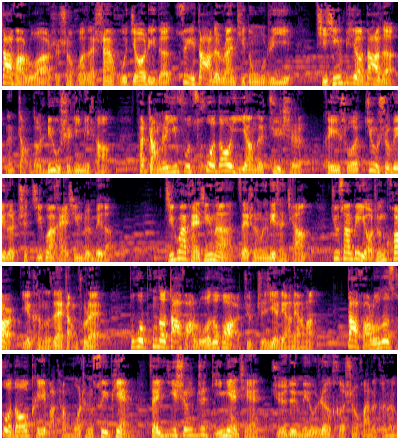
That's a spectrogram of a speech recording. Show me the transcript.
大法螺啊，是生活在珊瑚礁里的最大的软体动物之一，体型比较大的能长到六十厘米长。它长着一副锉刀一样的锯齿，可以说就是为了吃棘冠海星准备的。棘冠海星呢，再生能力很强，就算被咬成块儿，也可能再长出来。不过碰到大法螺的话，就直接凉凉了。大法罗的锉刀可以把它磨成碎片，在一生之敌面前，绝对没有任何生还的可能。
